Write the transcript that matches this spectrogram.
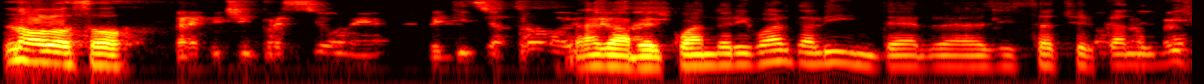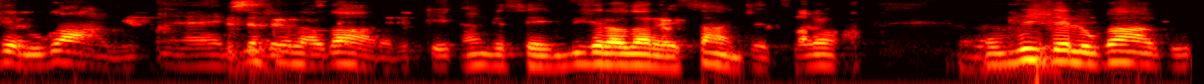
non lo so. Rebic in pressione, Letizia trova Raga, per quanto riguarda l'Inter, eh, si sta cercando il vice Lukaku, eh, il vice Lautaro, perché anche se il vice Lautaro è Sanchez, però un vice Lukaku.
